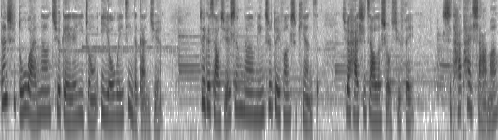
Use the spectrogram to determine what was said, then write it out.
但是读完呢，却给人一种意犹未尽的感觉。这个小学生呢，明知对方是骗子，却还是交了手续费，是他太傻吗？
